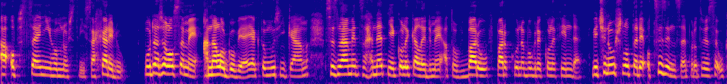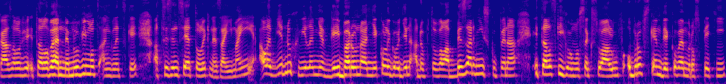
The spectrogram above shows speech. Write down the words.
a obscénního množství sacharidů. Podařilo se mi analogově, jak tomu říkám, seznámit s hned několika lidmi, a to v baru, v parku nebo kdekoliv jinde. Většinou šlo tedy o cizince, protože se ukázalo, že Italové nemluví moc anglicky a cizinci je tolik nezajímají, ale v jednu chvíli mě v gay baru na několik hodin adoptovala bizarní skupina italských homosexuálů v obrovském věkovém rozpětí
